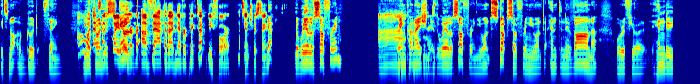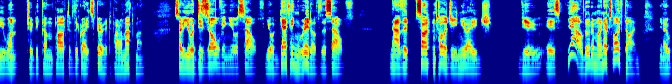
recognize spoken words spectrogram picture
It's not a good thing. Oh, You're trying to escape. flavor of, of, that that I'd never picked up before. That's interesting. Yeah. The wheel of suffering. Ah, Reincarnation okay. is the wheel of suffering. You want to stop suffering. You want to enter nirvana, or if you're a Hindu, you want to become part of the Great Spirit, Paramatman. So you are dissolving yourself. You're getting rid of the self. Now, the Scientology New Age view is, yeah, I'll do it in my next lifetime. You know,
